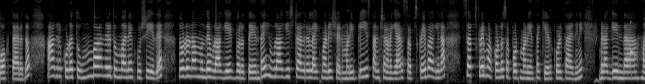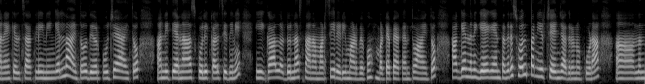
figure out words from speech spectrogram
ಹೋಗ್ತಾ ಇರೋದು. ಆದರೂ ಕೂಡ ತುಂಬ ಅಂದರೆ ತುಂಬಾ ಖುಷಿ ಇದೆ. ನೋಡೋಣ ಮುಂದೆ ವ್ಲಾಗ್ ಹೇಗೆ ಬರುತ್ತೆ ಅಂತ. ಈ ವ್ಲಾಗ್ ಇಷ್ಟ ಆದರೆ ಲೈಕ್ ಮಾಡಿ ಶೇರ್ ಮಾಡಿ. ಪ್ಲೀಸ್ ನಮ್ಮ ಚಾನಲ್ಗೆ ಯಾರು ಸಬ್ಸ್ಕ್ರೈಬ್ ಆಗಿಲ್ಲ ಸಬ್ಸ್ಕ್ರೈಬ್ ಮಾಡಿಕೊಂಡು ಸಪೋರ್ಟ್ ಮಾಡಿ ಅಂತ ಕೇಳ್ಕೊಳ್ತಾ ಇದ್ದೀನಿ. ಬೆಳಗ್ಗೆಯಿಂದ ಮನೆ ಕೆಲಸ ಕ್ಲೀನಿಂಗ್ ಎಲ್ಲ ಆಯಿತು, ದೇವ್ರ ಪೂಜೆ ಆಯಿತು. ನಿತ್ಯನ ಸ್ಕೂಲಿಗೆ ಕಳಿಸಿದ್ದೀನಿ. ಈಗ ಲಡ್ಡುನ ಸ್ನಾನ ಮಾಡಿಸಿ ರೆಡಿ ಮಾಡಬೇಕು. ಬಟ್ಟೆ ಪ್ಯಾಕ್ ಅಂತೂ ಆಯಿತು. ಹಾಗೆ ನನಗೆ ಹೇಗೆ ಅಂತಂದರೆ ಸ್ವಲ್ಪ ನೀರು ಚೇಂಜ್ ಆದ್ರೂ ಕೂಡ ನನ್ನ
